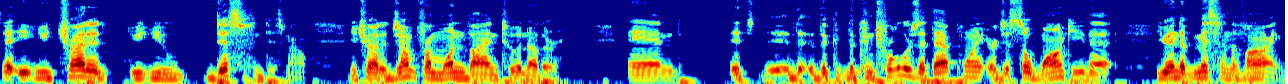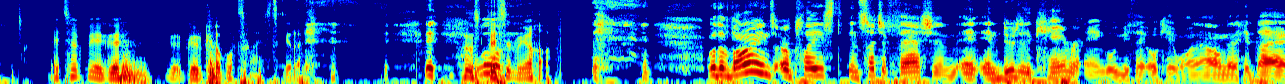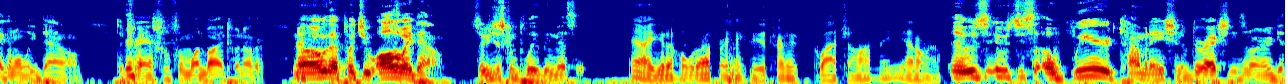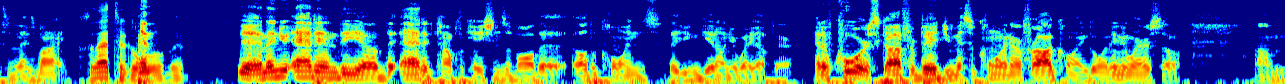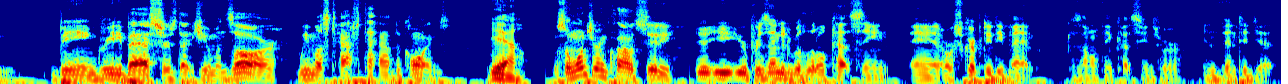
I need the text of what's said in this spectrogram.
Yeah, you, you try to you, you dis dismount. You try to jump from one vine to another, and it's the, the the controllers at that point are just so wonky that you end up missing the vine. it took me a good, a good couple times to get up. It was Well- pissing me off. well, the vines are placed in such a fashion, and, and due to the camera angle, you think, okay, well, now I'm going to hit diagonally down to transfer from one vine to another. No, that puts you all the way down, so you just completely miss it. Yeah, you gotta hold up. I think to try to latch on. Maybe I don't know. It was it was just a weird combination of directions in order to get to the next vine. So that took a And- little bit. Yeah, and then you add in the uh, the added complications of all the all the coins that you can get on your way up there. And of course, God forbid you miss a coin or a frog coin going anywhere. So, um, being greedy bastards that humans are, we must have to have the coins. Yeah, So once you're in Cloud City, you- you- you're presented with a little cutscene and or scripted event because I don't think cutscenes were invented yet.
